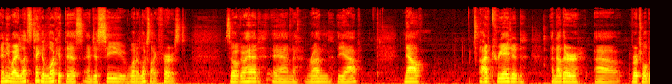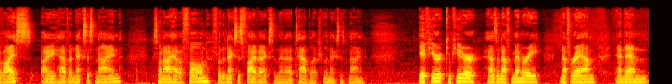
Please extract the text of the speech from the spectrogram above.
anyway, let's take a look at this and just see what it looks like first. So go ahead and run the app. Now, I've created another uh, virtual device. I have a Nexus 9. So now I have a phone for the Nexus 5X and then a tablet for the Nexus 9. If your computer has enough memory, enough RAM, and then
